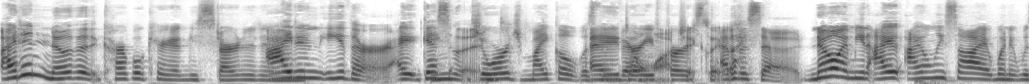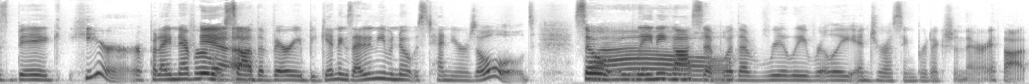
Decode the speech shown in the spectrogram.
I didn't know that Carpool Karaoke started in I didn't either. I guess England. George Michael was the I very it, first episode. No, I mean, I, I only saw it when it was big here, but I never Yeah. saw the very beginnings. I didn't even know it was 10 years old. So, Lady Gossip with a really, really interesting prediction there, I thought.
